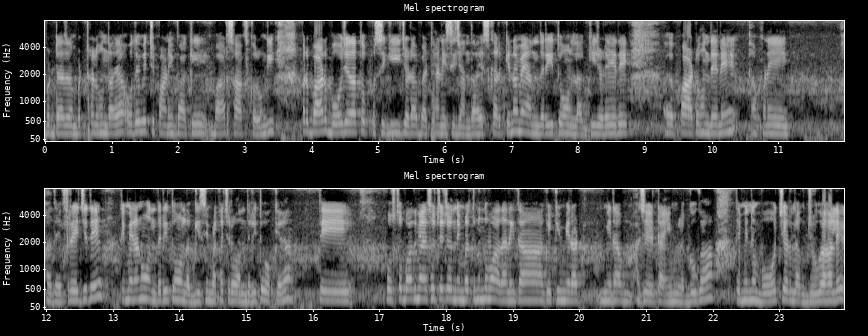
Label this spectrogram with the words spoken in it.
ਵੱਡਾ ਬੱਠਲ ਹੁੰਦਾ ਆ, ਉਹਦੇ ਵਿੱਚ ਪਾਣੀ ਪਾ ਕੇ ਬਾਹਰ ਸਾਫ਼ ਕਰੂੰਗੀ। ਪਰ ਬਾਹਰ ਬਹੁਤ ਜ਼ਿਆਦਾ ਧੁੱਪ ਸੀਗੀ, ਜਿਹੜਾ ਬੈਠਿਆ ਨਹੀਂ ਸੀ ਜਾਂਦਾ। ਇਸ ਕਰਕੇ ਨਾ ਮੈਂ ਅੰਦਰ ਹੀ ਧੋਣ ਲੱਗ ਗਈ। ਜਿਹੜੇ ਇਹਦੇ ਪਾਰਟ ਹੁੰਦੇ ਨੇ ਆਪਣੇ ਅਦੇ ਫ੍ਰਿਜ ਦੇ ਅਤੇ ਮੈਂ ਇਹਨਾਂ ਨੂੰ ਅੰਦਰ ਹੀ ਧੋਣ ਲੱਗੀ ਸੀ। ਮੈਂ ਕਿਹਾ ਚਲੋ ਅੰਦਰ ਹੀ ਧੋ ਕੇ ਨਾ। ਅਤੇ ਉਸ ਤੋਂ ਬਾਅਦ ਮੈਂ ਸੋਚਿਆ, ਚਲੋ ਨਿਮਰਤ ਨੂੰ ਨਵਾ ਦਾਂ, ਨਹੀਂ ਤਾਂ ਕਿਉਂਕਿ ਮੇਰਾ ਮੇਰਾ ਅਜੇ ਟਾਈਮ ਲੱਗੂਗਾ ਅਤੇ ਮੈਨੂੰ ਬਹੁਤ ਚਿਰ ਲੱਗ ਜਾਊਗਾ ਹਲੇ।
